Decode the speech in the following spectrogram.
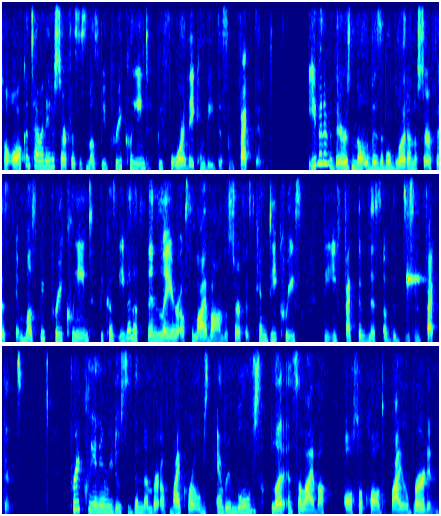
So all contaminated surfaces must be pre-cleaned before they can be disinfected. Even if there is no visible blood on the surface, it must be pre-cleaned because even a thin layer of saliva on the surface can decrease the effectiveness of the disinfectant. Pre-cleaning reduces the number of microbes and removes blood and saliva, also called bioburden.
